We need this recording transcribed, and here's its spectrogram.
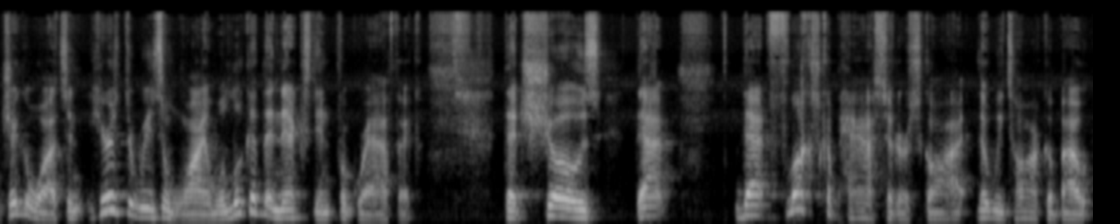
gigawatts. And here's the reason why. We'll look at the next infographic that shows that that flux capacitor, Scott, that we talk about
